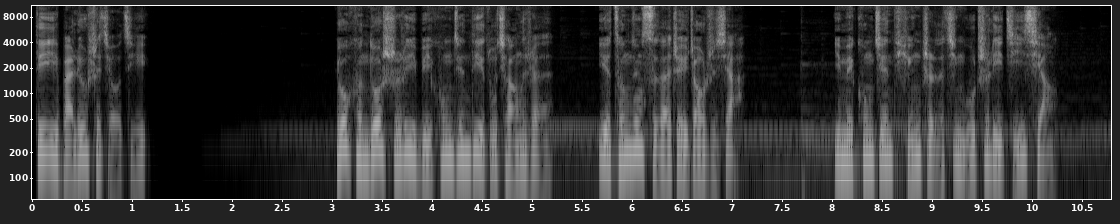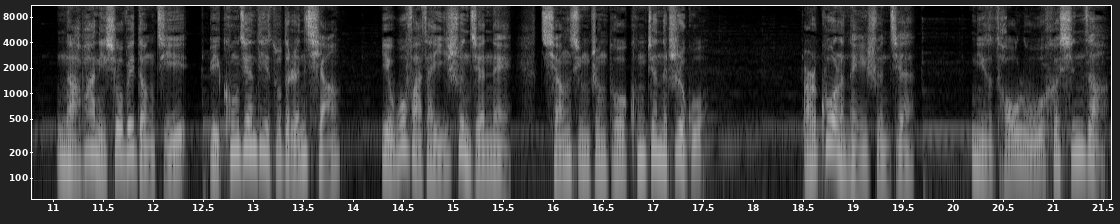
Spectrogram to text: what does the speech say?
第一百六十九集，有很多实力比空间地族强的人，也曾经死在这一招之下，因为空间停止的禁锢之力极强，哪怕你修为等级比空间地族的人强。也无法在一瞬间内强行挣脱空间的桎梏，而过了那一瞬间，你的头颅和心脏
